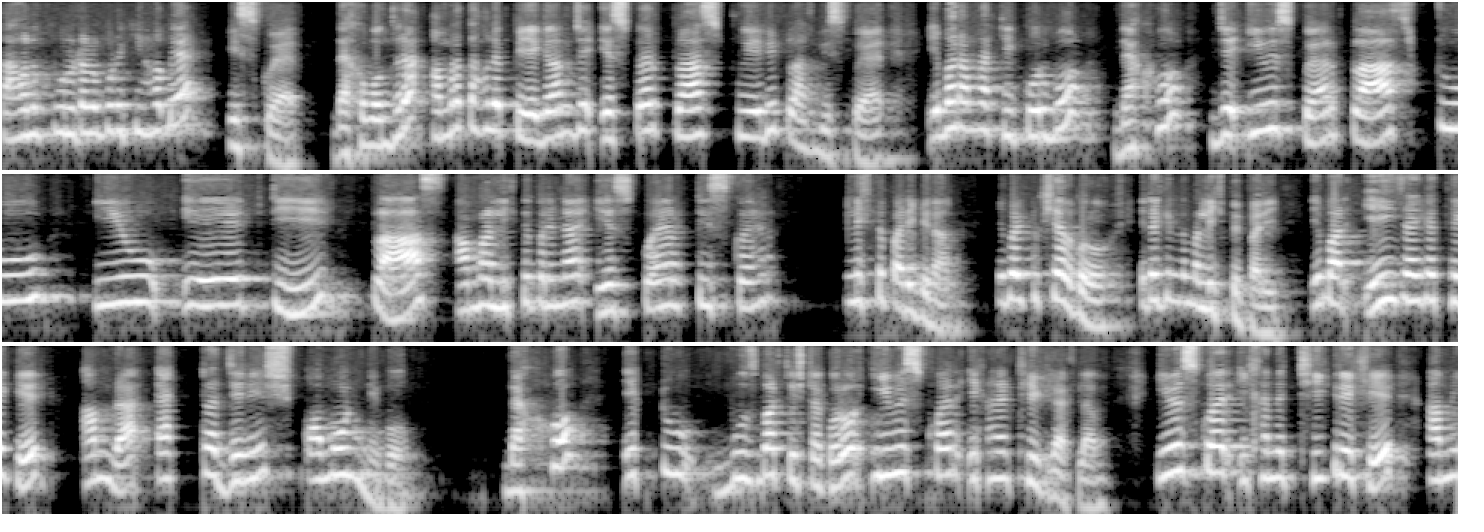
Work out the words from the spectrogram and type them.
তাহলে পুরোটার উপরে কি হবে? স্কোয়ার দেখো বন্ধুরা, আমরা তাহলে পেয়ে গেলাম যে A square plus two A B plus B square এবার আমরা কি করব? দেখো যে U square plus two U A T plus আমরা লিখতে পারি না এ স্কোয়ার টি স্কোয়ার লিখতে পারি কিনা? এবার একটু খেয়াল করো, এটা কিন্তু আমরা লিখতে পারি। এবার এই জায়গা থেকে আমরা একটা জিনিস কমন নেব। দেখো, একটু বুঝবার চেষ্টা করো ইউ স্কোয়ার এখানে ঠিক রাখলাম। ইউ স্কোয়ার এখানে ঠিক রেখে আমি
